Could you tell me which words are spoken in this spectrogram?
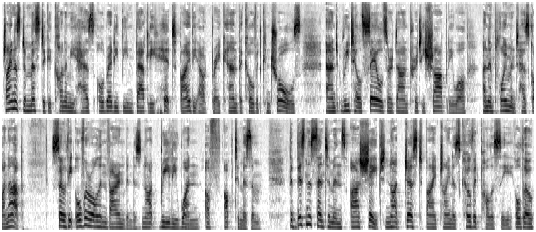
China's domestic economy has already been badly hit by the outbreak and the COVID controls, and retail sales are down pretty sharply while unemployment has gone up. So the overall environment is not really one of optimism. The business sentiments are shaped not just by China's COVID policy, although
